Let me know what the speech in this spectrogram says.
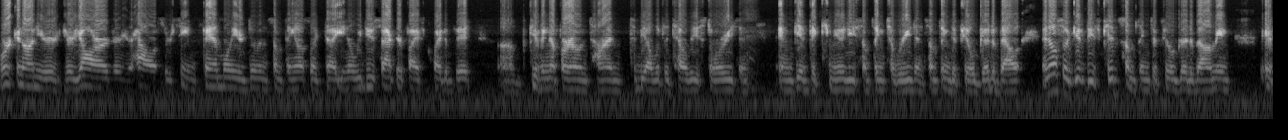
working on your, your yard or your house or seeing family or doing something else like that, you know, we do sacrifice quite a bit, um, giving up our own time to be able to tell these stories and, and give the community something to read and something to feel good about, and also give these kids something to feel good about. I mean, if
